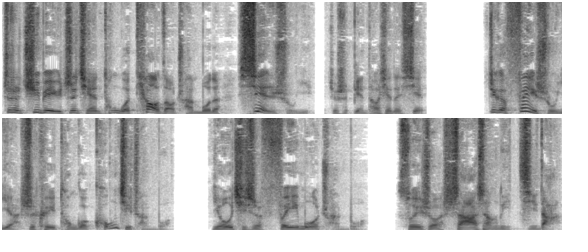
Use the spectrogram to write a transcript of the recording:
这是区别于之前通过跳蚤传播的腺鼠疫，就是扁桃腺的腺。这个肺鼠疫啊是可以通过空气传播，尤其是飞沫传播，所以说杀伤力极大。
